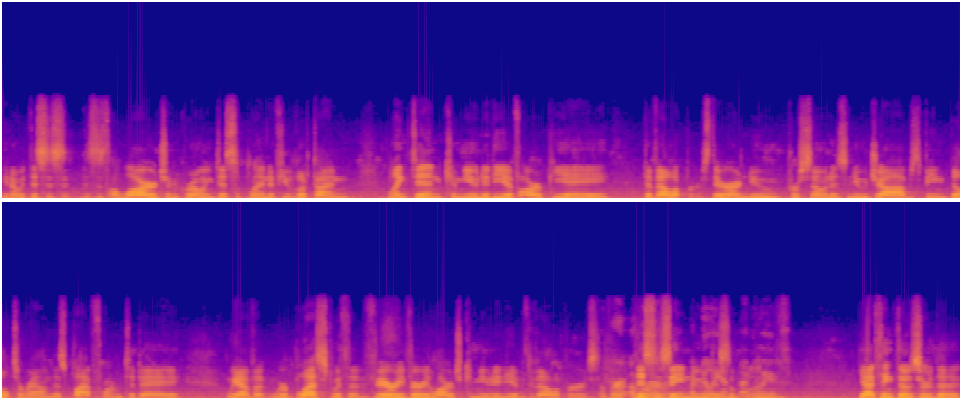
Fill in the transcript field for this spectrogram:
you know, this is, this is a large and growing discipline. If you looked on LinkedIn, community of RPA developers. There are new personas, new jobs being built around this platform today. We have a, we're blessed with a very, very large community of developers. Over, over this is a new a million, discipline. I believe? Yeah, I think those are the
